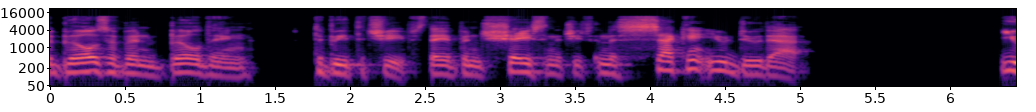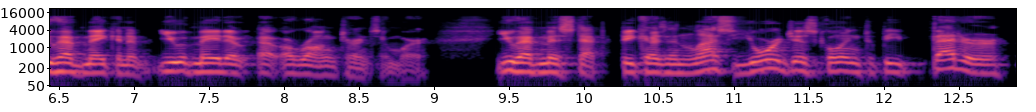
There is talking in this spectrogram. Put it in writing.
the Bills have been building to beat the Chiefs. They have been chasing the Chiefs. And the second you do that, you have making a you have made a, a wrong turn somewhere. You have misstepped because unless you're just going to be better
